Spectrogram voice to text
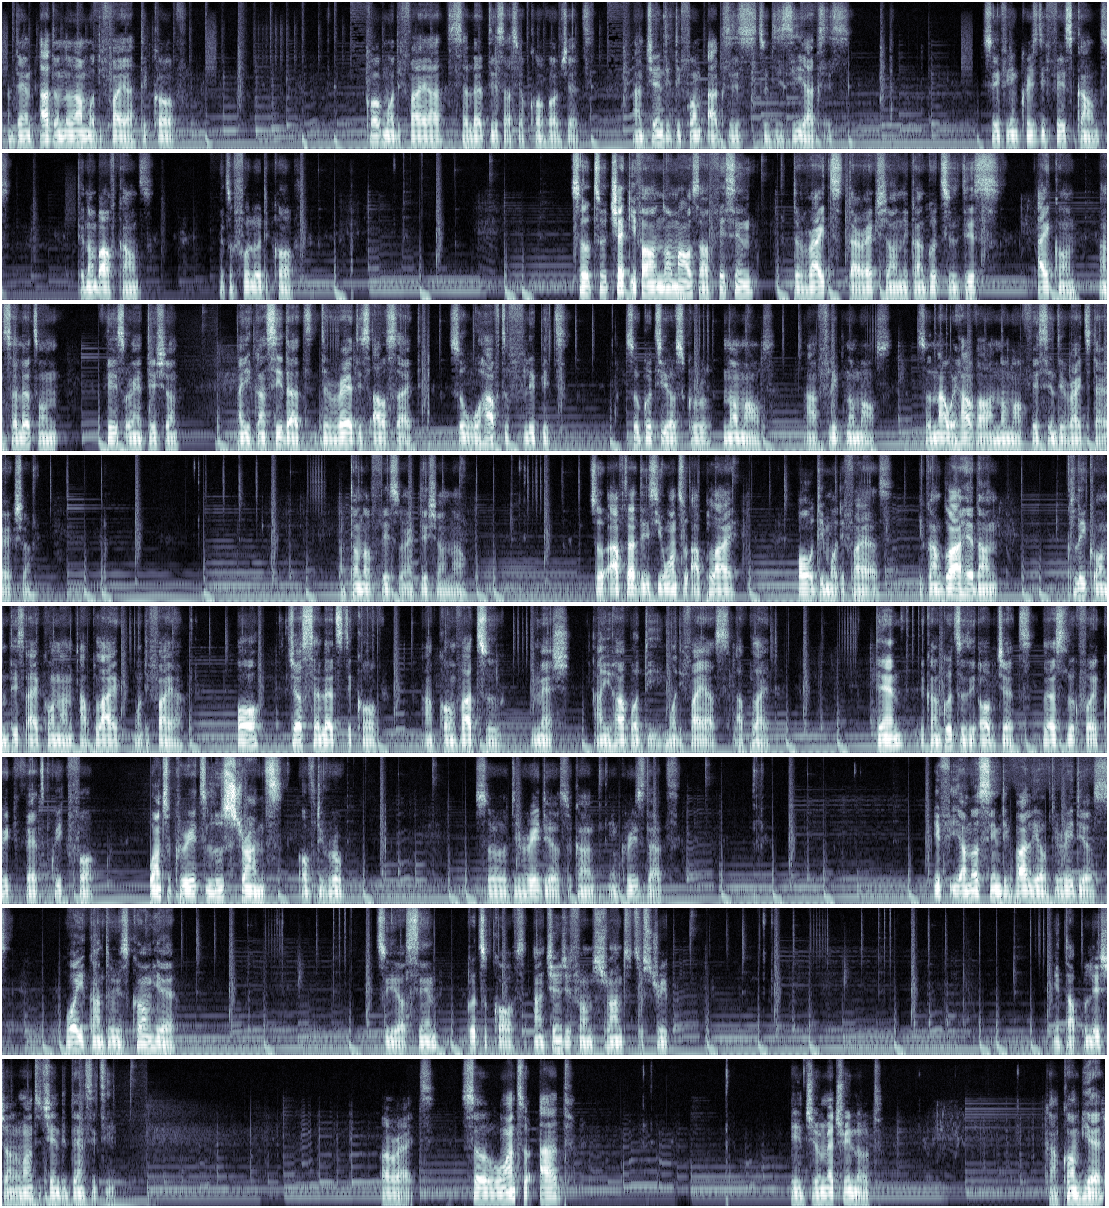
and then add another modifier the curve. Curve modifier select this as your curve object and change the deform axis to the z-axis so if you increase the face count the number of counts it will follow the curve So to check if our normals are facing the right direction, you can go to this icon and select on face orientation. And you can see that the red is outside. So we'll have to flip it. So go to your screw normals and flip normals. So now we have our normal facing the right direction. And turn off face orientation now so after this, you want to apply all the modifiers. You can go ahead and click on this icon and apply modifier or just select the curve and convert to mesh and you have all the modifiers applied. Then you can go to the object. Let's look for a quick vet quick fur. We want to create loose strands of the rope so the radius you can increase that. If you are not seeing the value of the radius what you can do is come here to your scene go to curves and change it from strand to strip. Interpolation we want to change the density. All right so we want to add a geometry node. Can come here,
